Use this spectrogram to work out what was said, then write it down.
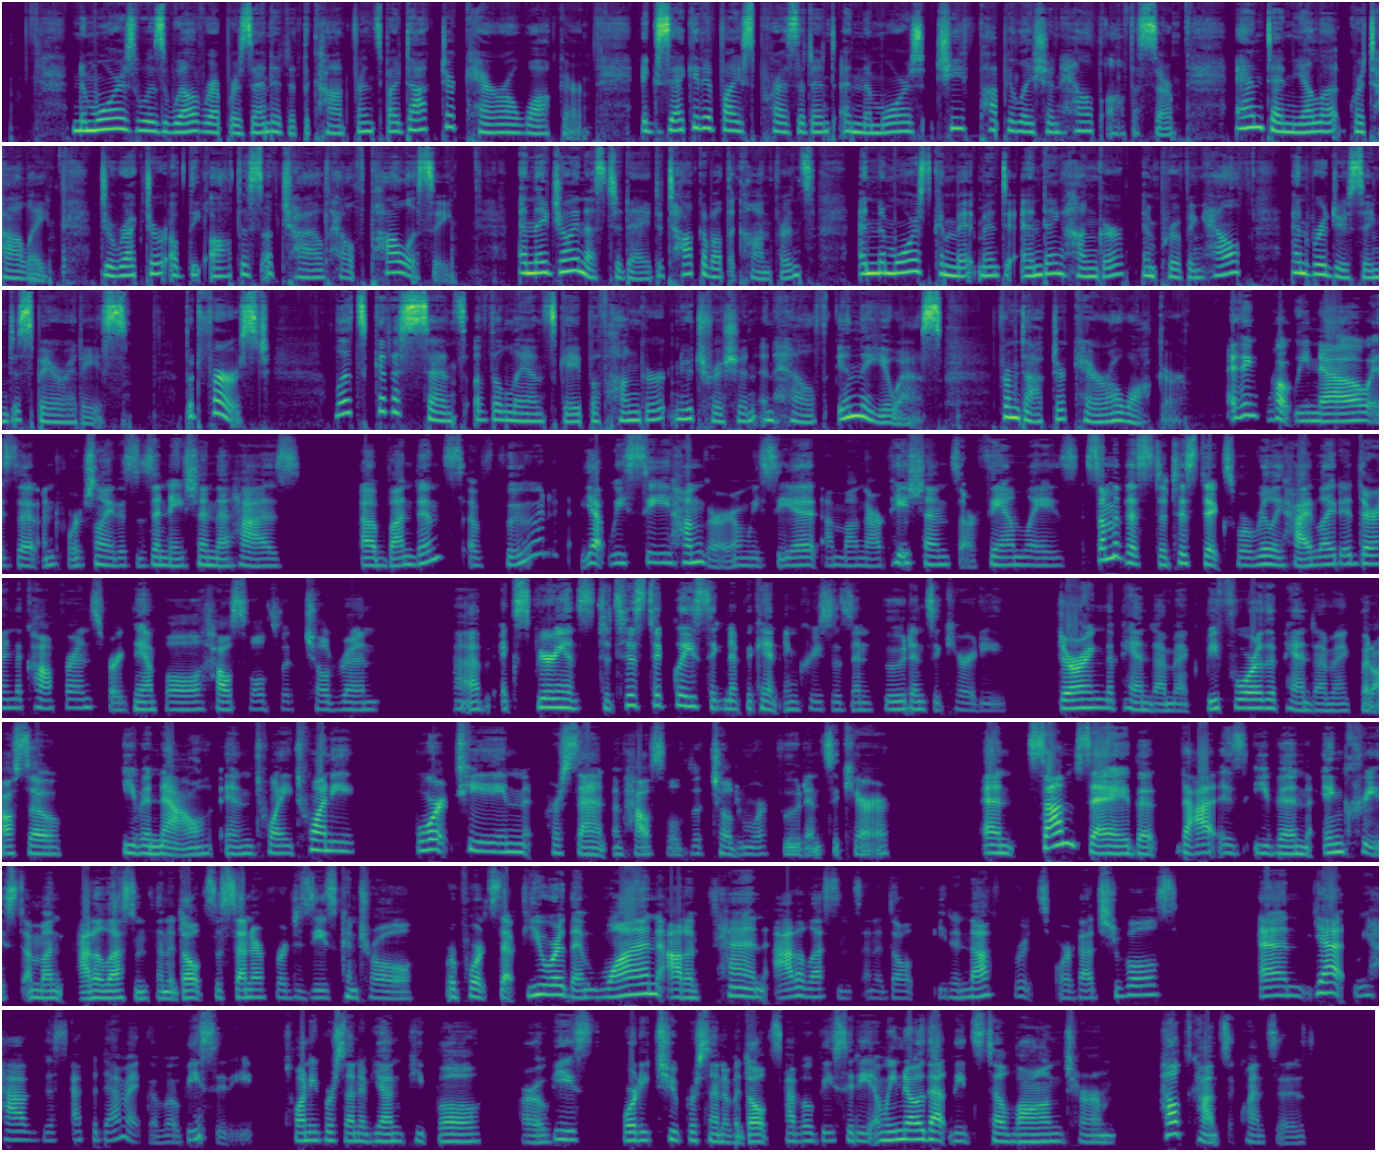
Nemours was well represented at the conference by Dr. Kara Walker, Executive Vice President and Nemours Chief Population Health Officer, and Daniella Gratale, Director of the Office of Child Health Policy. And they join us today to talk about the conference and Nemours' commitment to ending hunger, improving health, and reducing disparities. But first, let's get a sense of the landscape of hunger, nutrition, and health in the U.S from Dr. Kara Walker. I think what we know is that unfortunately, this is a nation that has abundance of food, yet we see hunger and we see it among our patients, our families. Some of the statistics were really highlighted during the conference. For example, households with children have experienced statistically significant increases in food insecurity during the pandemic, before the pandemic, but also even now in 2020. 14% of households with children were food insecure. And some say that that is even increased among adolescents and adults. The Center for Disease Control reports that fewer than one out of 10 adolescents and adults eat enough fruits or vegetables. And yet we have this epidemic of obesity. 20% of young people are obese. 42% of adults have obesity. And we know that leads to long-term health consequences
